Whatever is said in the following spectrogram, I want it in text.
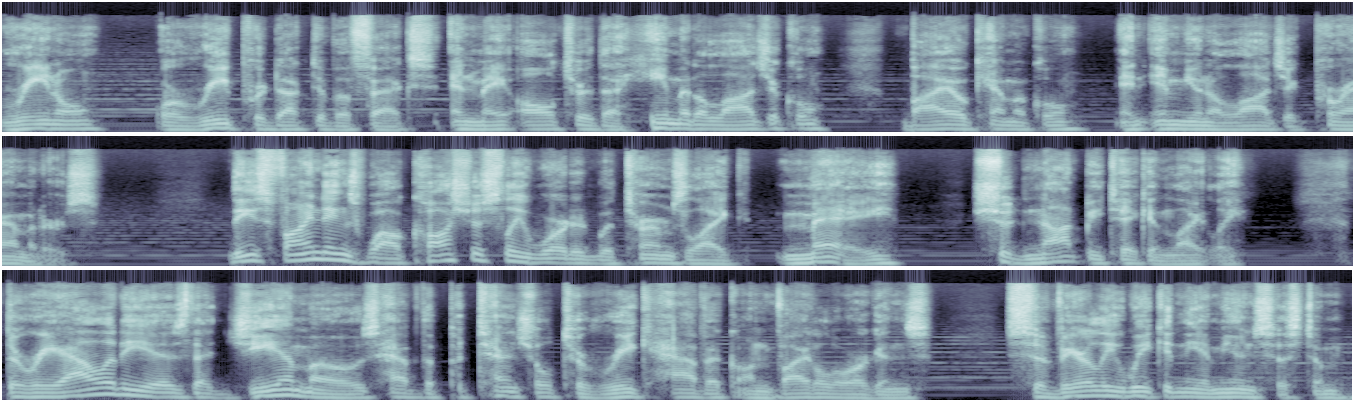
renal, or reproductive effects and may alter the hematological, biochemical, and immunologic parameters. These findings, while cautiously worded with terms like may, should not be taken lightly. The reality is that GMOs have the potential to wreak havoc on vital organs, severely weaken the immune system,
